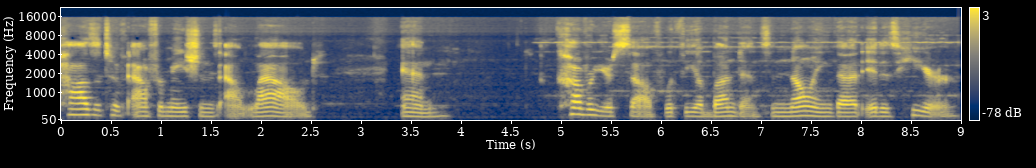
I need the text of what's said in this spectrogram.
positive affirmations out loud and cover yourself with the abundance, knowing that it is here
